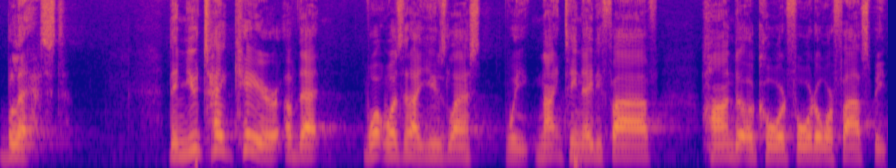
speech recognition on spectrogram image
blessed. Then you take care of that, what was it I used last week? 1985 Honda Accord four door five speed.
